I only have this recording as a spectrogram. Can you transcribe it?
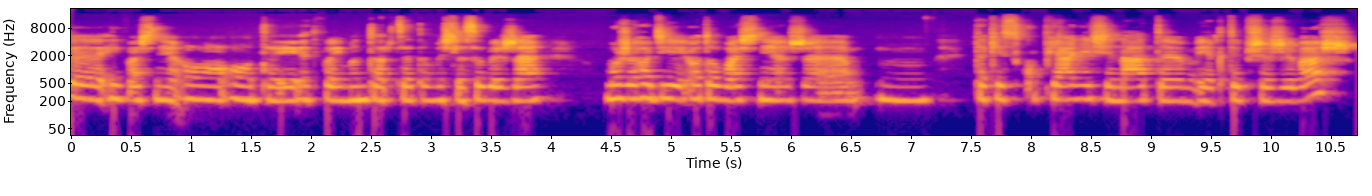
e, i właśnie o, o tej twojej mentorce, to myślę sobie, że może chodzi jej o to właśnie, że mm, takie skupianie się na tym, jak ty przeżywasz,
